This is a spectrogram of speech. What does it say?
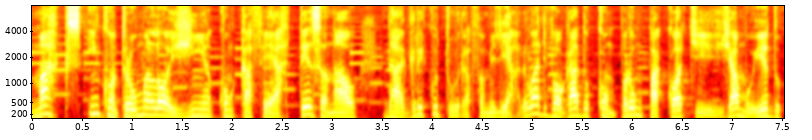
Marques encontrou uma lojinha com café artesanal da agricultura familiar. O advogado comprou um pacote já moído,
